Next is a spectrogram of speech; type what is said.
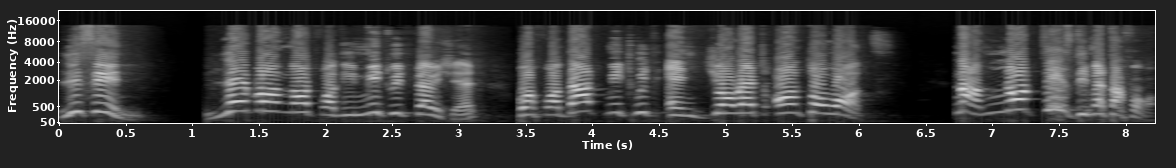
Listen, labor not for the meat which perisheth, but for that meat which endureth unto what? Now, notice the metaphor.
